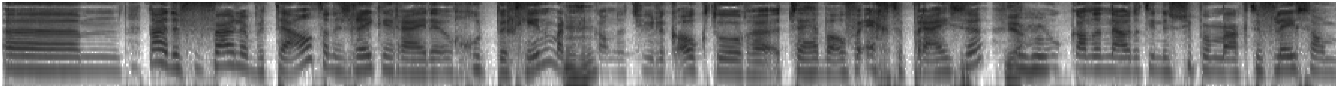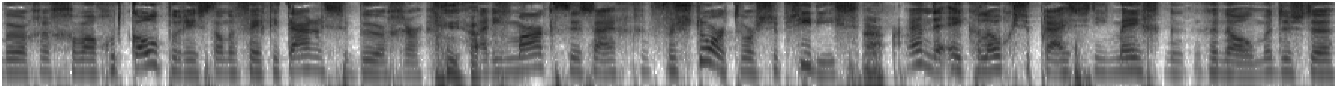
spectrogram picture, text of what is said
Um, nou, de vervuiler betaalt. Dan is rekenrijden een goed begin. Maar dat mhm. kan natuurlijk ook door uh, te hebben over echte prijzen. Ja. Mhm. Hoe kan het nou dat in de supermarkt de vleeshamburger gewoon goedkoper is dan een vegetarische burger? Ja. Maar die markten zijn verstoord door subsidies. Ja. En de ecologische prijs is niet meegenomen. Dus de,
